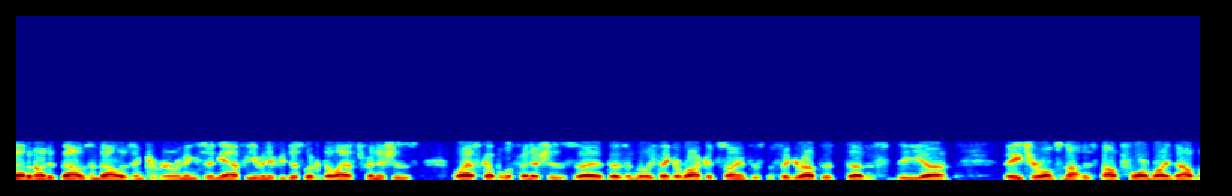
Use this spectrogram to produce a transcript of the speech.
seven hundred thousand dollars in career earnings, and yeah, if, even if you just look at the last finishes, the last couple of finishes, uh, it doesn't really take a rocket scientist to figure out that uh, this, the uh, the eight year old's not in his top form right now.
